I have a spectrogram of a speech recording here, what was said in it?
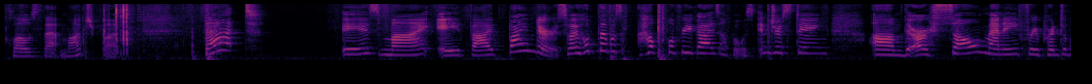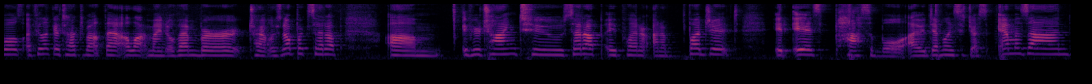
closed that much, but is my A5 binder. So I hope that was helpful for you guys. I hope it was interesting. Um, there are so many free printables. I feel like I talked about that a lot in my November Traveler's Notebook setup. Um, if you're trying to set up a planner on a budget, it is possible. I would definitely suggest Amazon.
